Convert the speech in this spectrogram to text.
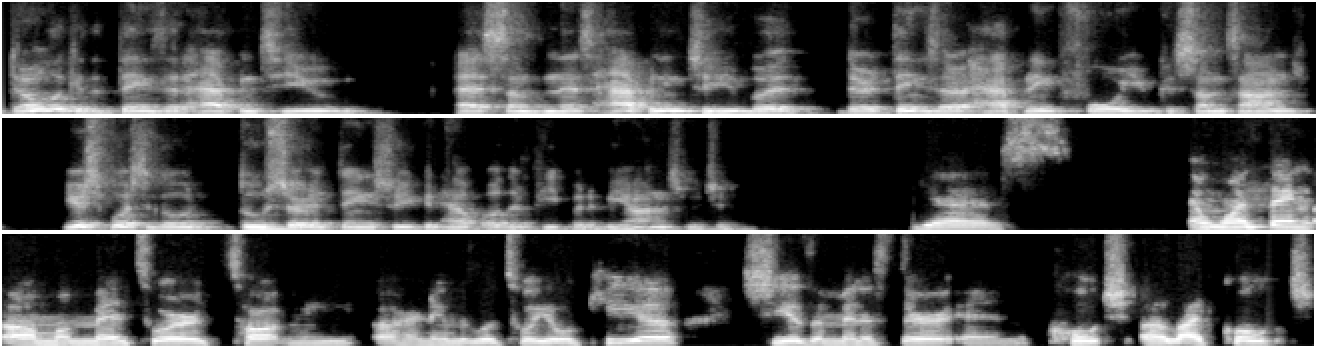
don't look at the things that happen to you as something that's happening to you, but there are things that are happening for you because sometimes you're supposed to go through certain things so you can help other people, to be honest with you. Yes. And mm-hmm. one thing um, a mentor taught me, uh, her name is Latoya Okia. She is a minister and coach, a life coach.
